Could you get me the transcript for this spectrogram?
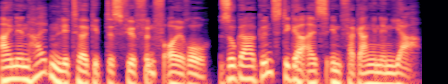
Einen halben Liter gibt es für 5 Euro, sogar günstiger als im vergangenen Jahr.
